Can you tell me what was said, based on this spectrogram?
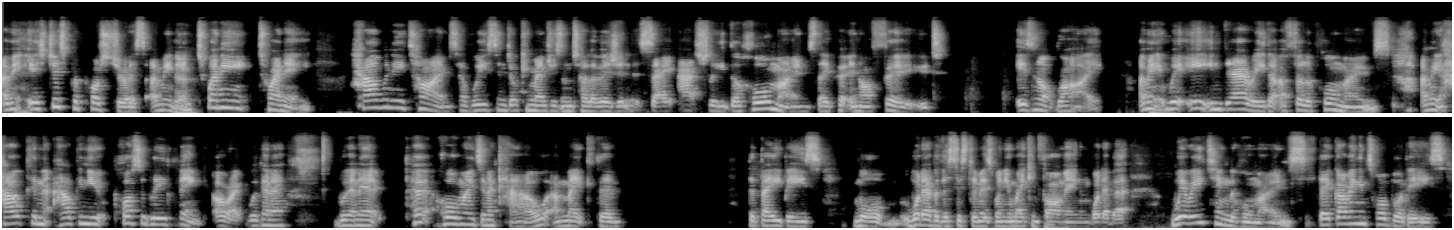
I mean, it's just preposterous. I mean, yeah. in 2020 how many times have we seen documentaries on television that say actually the hormones they put in our food is not right? I mean, mm. we're eating dairy that are full of hormones. I mean, how can how can you possibly think, all right, we're gonna we're gonna put hormones in a cow and make the the babies more whatever the system is when you're making farming, whatever. We're eating the hormones. They're going into our bodies.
